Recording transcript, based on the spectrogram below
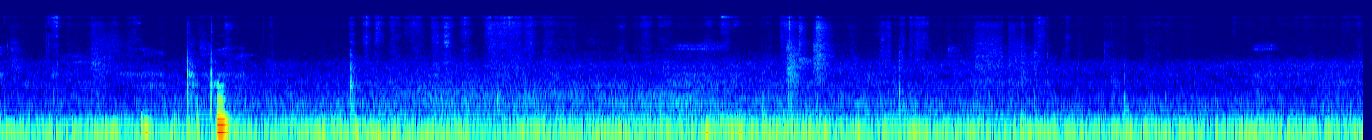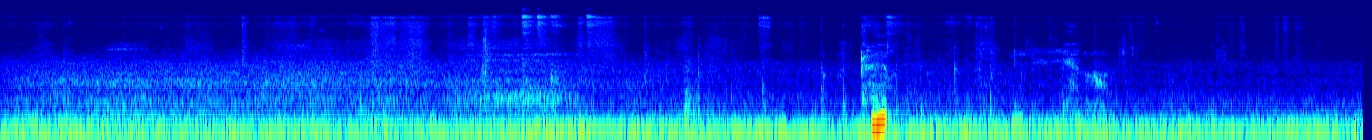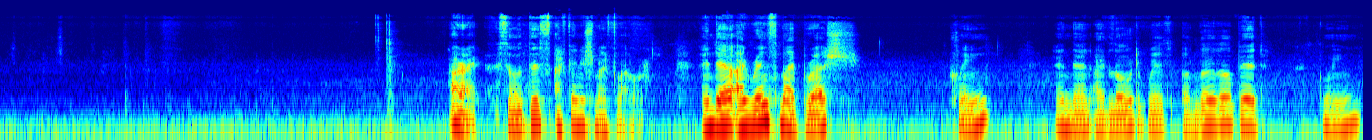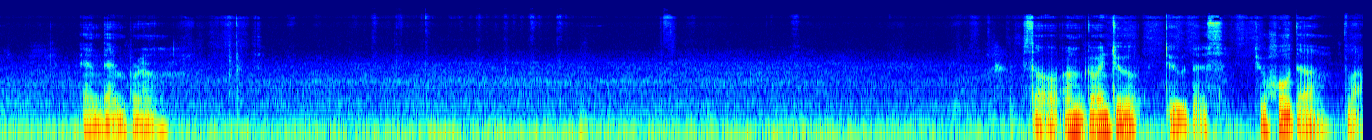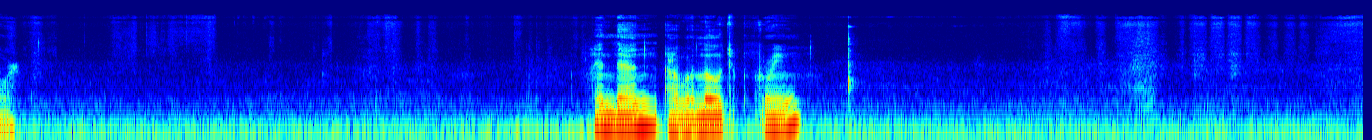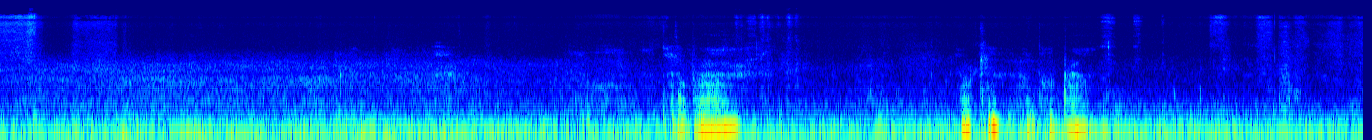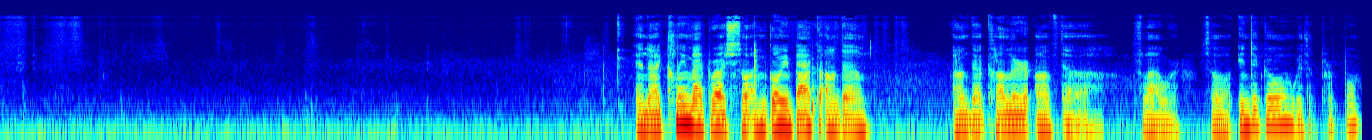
All right, so this, I finished my flower. And then I rinse my brush clean. And then I load with a little bit green and then brown. So I'm going to do this to hold the flower. And then I will load green. Little brown. Okay, a little brown. And I clean my brush so I'm going back on the on the color of the flower. So indigo with a purple.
